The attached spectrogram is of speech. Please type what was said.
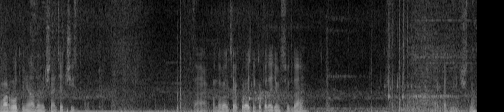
ворот мне надо начинать очистку? Так, ну давайте аккуратненько подойдем сюда. Так, отлично.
